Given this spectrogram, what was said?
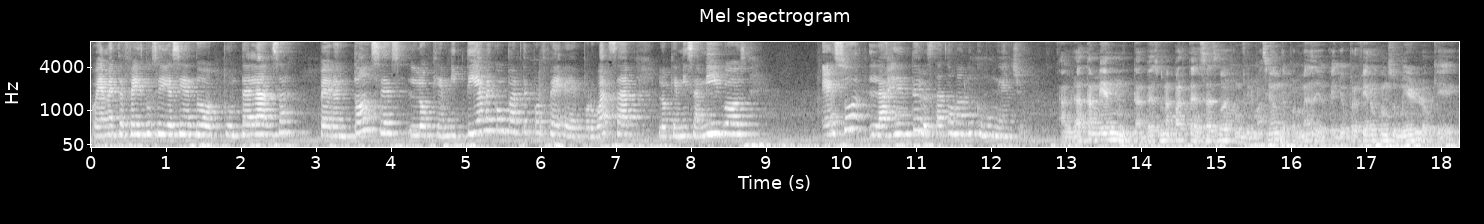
Obviamente Facebook sigue siendo punta de lanza, pero entonces lo que mi tía me comparte por, eh, por WhatsApp, lo que mis amigos, eso la gente lo está tomando como un hecho. Habrá también tal vez una parte de sesgo de confirmación de por medio, que yo prefiero consumir lo que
